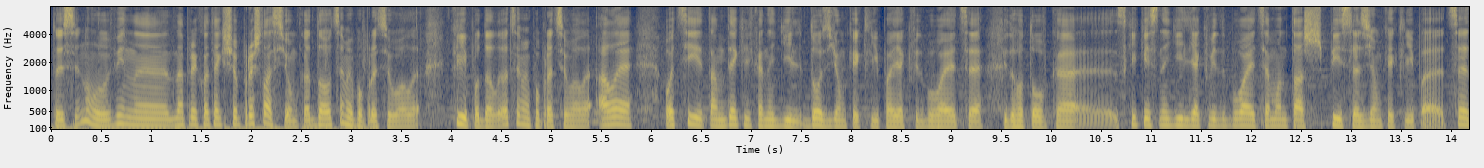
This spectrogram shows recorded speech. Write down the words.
Тобто, ну, він, е, наприклад, якщо пройшла зйомка, да, оце ми попрацювали, кліп подали, оце ми попрацювали. Але оці там декілька неділь до зйомки кліпа, як відбувається підготовка, е, скількись неділь, як відбувається монтаж після зйомки кліпа, це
